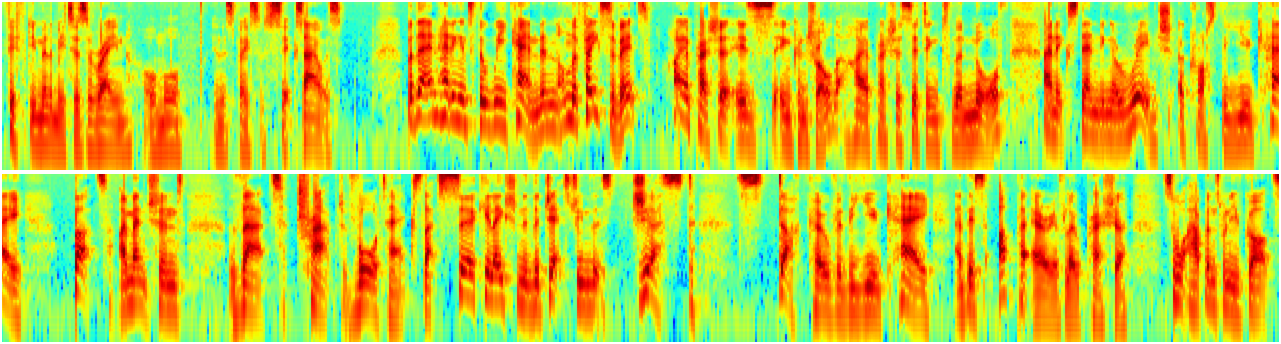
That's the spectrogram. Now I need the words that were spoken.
50 millimetres of rain or more in the space of six hours. But then heading into the weekend, and on the face of it, higher pressure is in control, that higher pressure sitting to the north and extending a ridge across the UK. But I mentioned that trapped vortex, that circulation in the jet stream that's just stuck over the UK and this upper area of low pressure. So what happens when you've got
